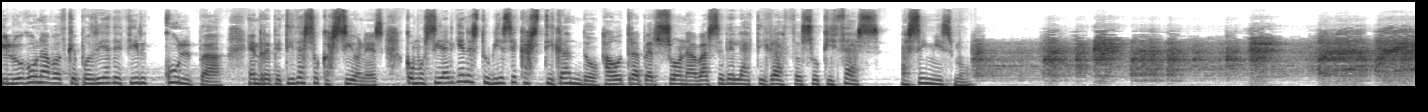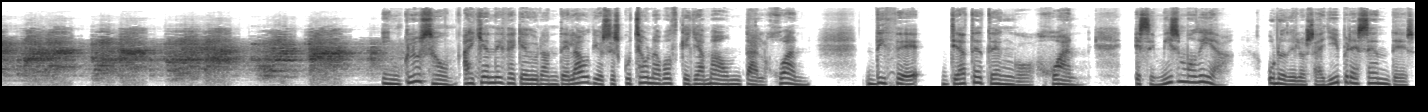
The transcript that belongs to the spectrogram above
y luego una voz que podría decir culpa en repetidas ocasiones, como si alguien estuviese castigando a otra persona a base de latigazos o quizás a sí mismo. Incluso hay quien dice que durante el audio se escucha una voz que llama a un tal Juan. Dice, ya te tengo, Juan. Ese mismo día, uno de los allí presentes,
